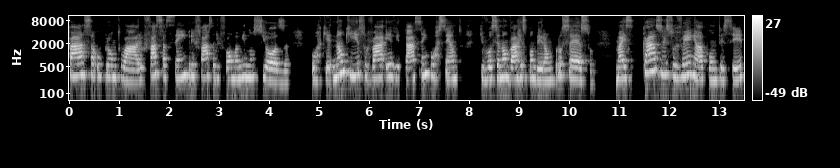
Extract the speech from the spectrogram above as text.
faça o prontuário, faça sempre, faça de forma minuciosa, porque não que isso vá evitar 100% que você não vá responder a um processo, mas caso isso venha a acontecer,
